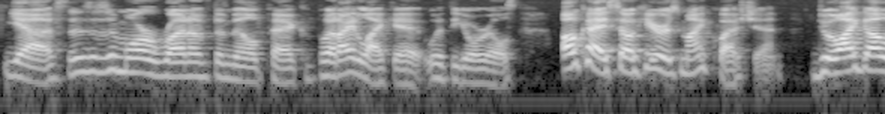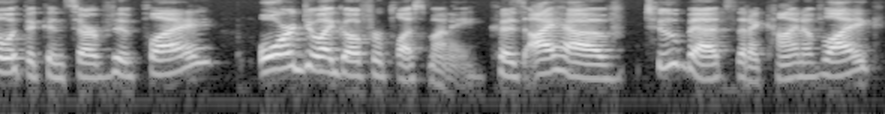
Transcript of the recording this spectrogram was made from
yes, this is a more run of the mill pick, but I like it with the Orioles. Okay, so here's my question. Do I go with the conservative play or do I go for plus money? Because I have two bets that I kind of like,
